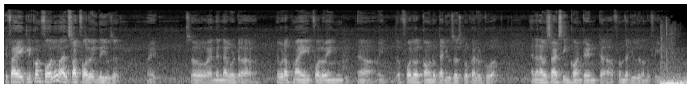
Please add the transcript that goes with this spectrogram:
If I click on follow, I'll start following the user, right? So and then I would uh, I would up my following uh, the follower count of that user's profile would go up, and then I would start seeing content uh, from that user on the feed.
